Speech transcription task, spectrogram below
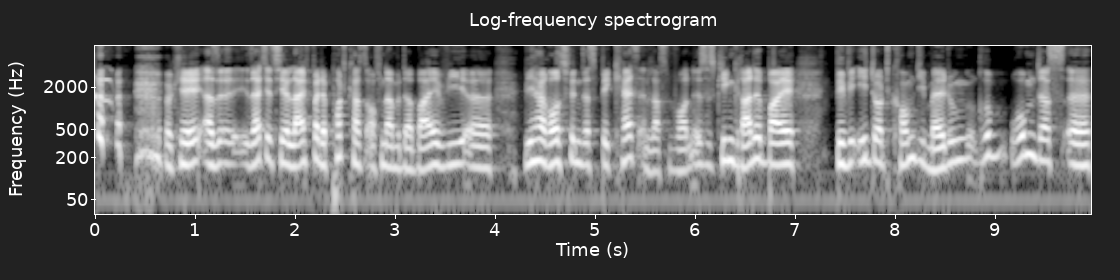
okay, also ihr seid jetzt hier live bei der Podcast-Aufnahme dabei, wie äh, wir herausfinden, dass Big Cass entlassen worden ist. Es ging gerade bei WWE.com die Meldung rum, dass äh,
